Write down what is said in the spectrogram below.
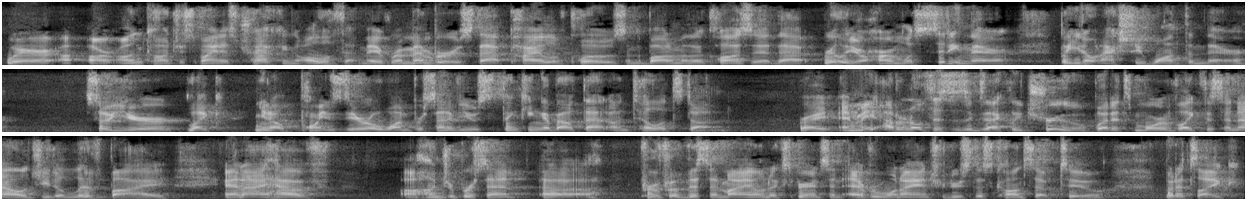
where our unconscious mind is tracking all of them. It remembers that pile of clothes in the bottom of the closet that really are harmless sitting there, but you don't actually want them there. So you're like, you know, 0.01% of you is thinking about that until it's done. Right. And may, I don't know if this is exactly true, but it's more of like this analogy to live by. And I have 100% uh, proof of this in my own experience and everyone I introduce this concept to. But it's like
